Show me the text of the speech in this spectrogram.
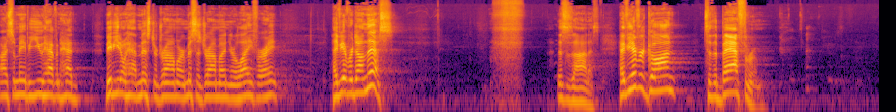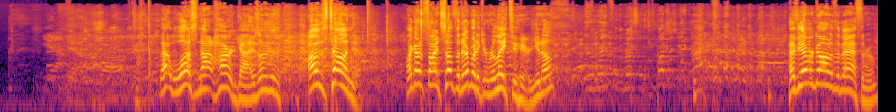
All right, so maybe you haven't had, maybe you don't have Mr. Drama or Mrs. Drama in your life, all right? Have you ever done this? This is honest. Have you ever gone to the bathroom? That was not hard, guys. I'm just, I was telling you. I got to find something everybody can relate to here, you know? Have you ever gone to the bathroom?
